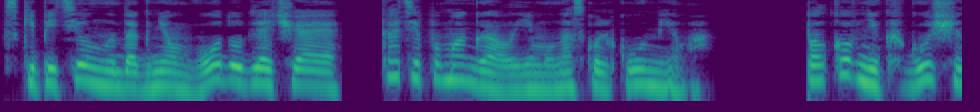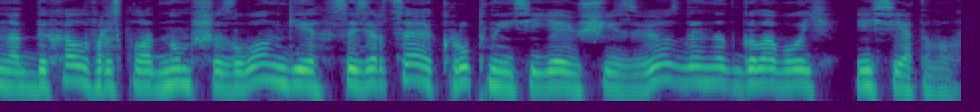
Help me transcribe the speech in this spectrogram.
вскипятил над огнем воду для чая, Катя помогала ему, насколько умела. Полковник Гущин отдыхал в раскладном шезлонге, созерцая крупные сияющие звезды над головой, и сетовал.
